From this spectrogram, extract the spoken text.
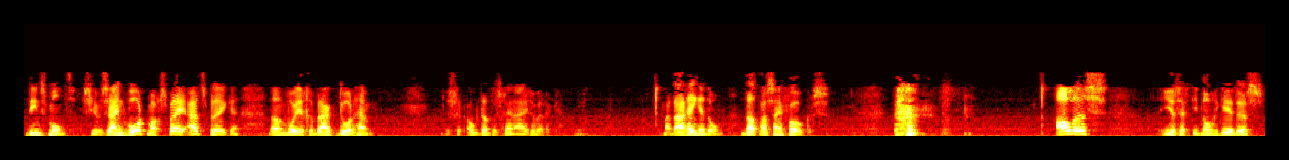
dienstmond. Als je zijn woord mag uitspreken, dan word je gebruikt door hem. Dus ook dat is geen eigen werk. Maar daar ging het om. Dat was zijn focus. alles, hier zegt hij het nog een keer dus.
